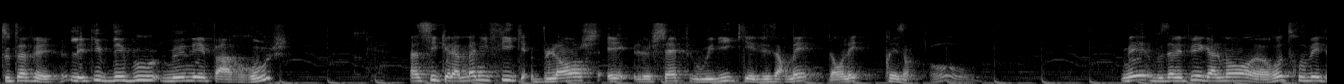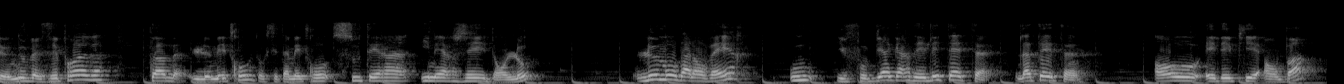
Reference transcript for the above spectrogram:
Tout à fait. L'équipe des bouts menée par Rouge, ainsi que la magnifique Blanche et le chef Willy qui est désormais dans les prisons. Oh. Mais vous avez pu également euh, retrouver de nouvelles épreuves comme le métro, donc c'est un métro souterrain immergé dans l'eau, le monde à l'envers, où il faut bien garder les têtes, la tête en haut et les pieds en bas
